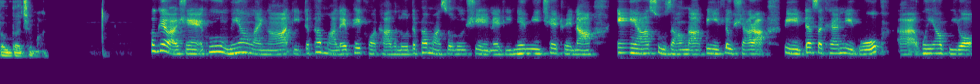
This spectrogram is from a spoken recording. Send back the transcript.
သုံးသပ်ချင်ပါတယ် ဟုတ်ကဲ့ပါရှင်အခုမင်းအောင်လိုင်ကဒီတစ်ဖက်မှာလည်းဖိတ်ခေါ်ထားသလိုတစ်ဖက်မှာဆိုလို့ရှိရင်လည်းဒီနေမီချဲ့ထွင်တာအင်အားစုဆောင်းတာပြီးရင်လှုပ်ရှားတာပြီးရင်တက်စခန်းတွေကိုအာဝင်ရောက်ပြီးတော့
